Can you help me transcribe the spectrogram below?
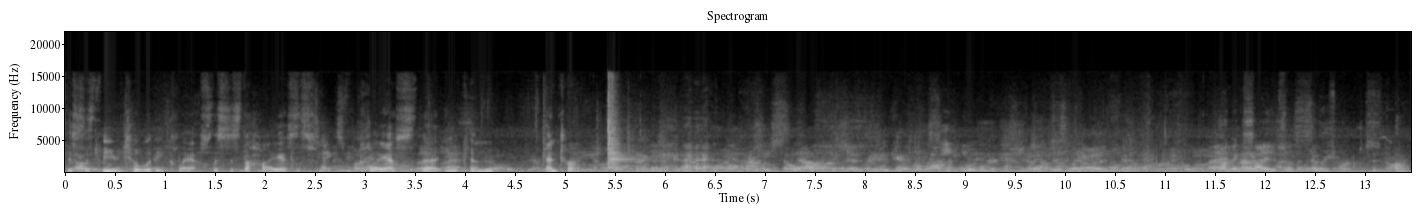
This is the utility class. This is the highest class that you can enter. I'm excited for the nose work to start.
